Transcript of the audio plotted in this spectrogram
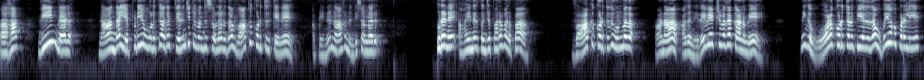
ஆஹா வீண் வேலை. நான் தான் எப்படியும் உங்களுக்கு அதை தெரிஞ்சிட்டு வந்து சொல்லறதா வாக்கு கொடுத்துருக்கேனே அப்படின்னு நாகநந்தி சொன்னார். உடனே ஆயனர் கொஞ்சம் பரபரப்பா வாக்கு கொடுத்தது உண்மைதான். ஆனால் அதை நிறைவேற்றுவதை காணுமே. நீங்கள் ஓலை கொடுத்து அனுப்பியது தான் உபயோகப்படலையே.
